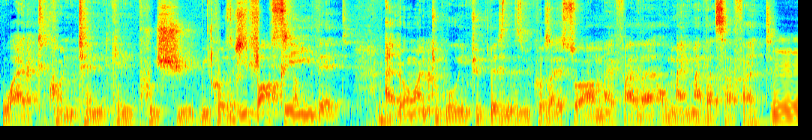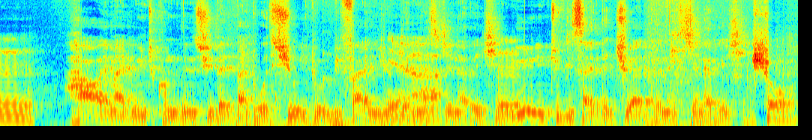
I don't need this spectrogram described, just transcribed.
what content can push you because if you say that I don't want to go into business because I saw how my father or my mother suffered. How am I going to convince you that but with you it will be fine? You're the next generation. You mm. need to decide that you are the next generation. Sure.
